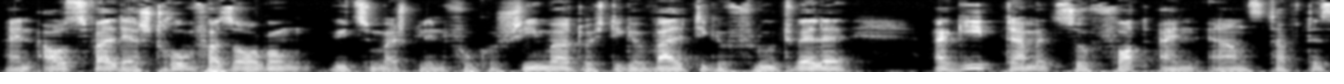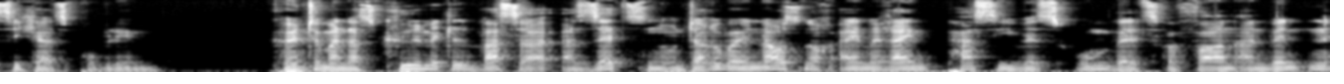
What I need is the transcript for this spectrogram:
Ein Ausfall der Stromversorgung, wie zum Beispiel in Fukushima durch die gewaltige Flutwelle, ergibt damit sofort ein ernsthaftes Sicherheitsproblem. Könnte man das Kühlmittel Wasser ersetzen und darüber hinaus noch ein rein passives Umwälzverfahren anwenden,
